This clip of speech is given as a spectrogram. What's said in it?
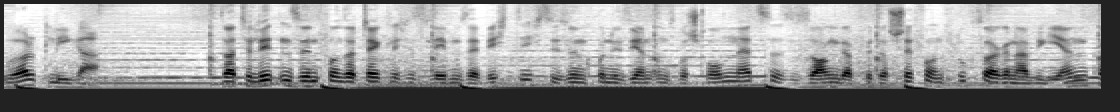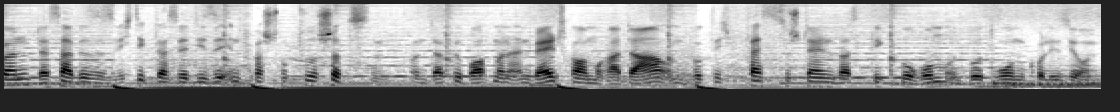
World Liga. Satelliten sind für unser tägliches Leben sehr wichtig. Sie synchronisieren unsere Stromnetze, sie sorgen dafür, dass Schiffe und Flugzeuge navigieren können. Deshalb ist es wichtig, dass wir diese Infrastruktur schützen. Und dafür braucht man ein Weltraumradar, um wirklich festzustellen, was fliegt worum und wo drohen Kollisionen.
